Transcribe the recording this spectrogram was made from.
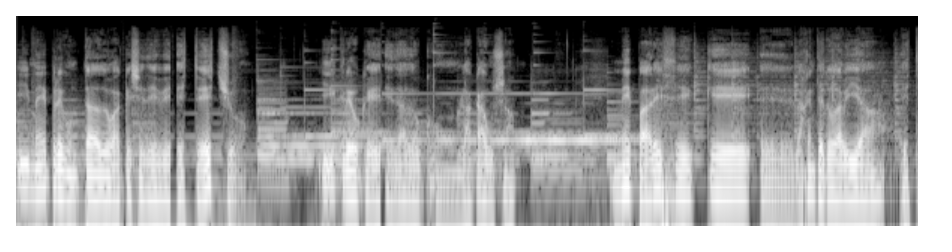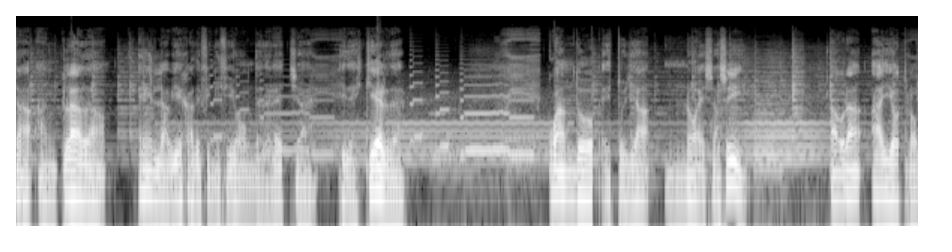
y me he preguntado a qué se debe este hecho y creo que he dado con la causa. Me parece que eh, la gente todavía está anclada en la vieja definición de derecha y de izquierda, cuando esto ya no es así. Ahora hay otros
